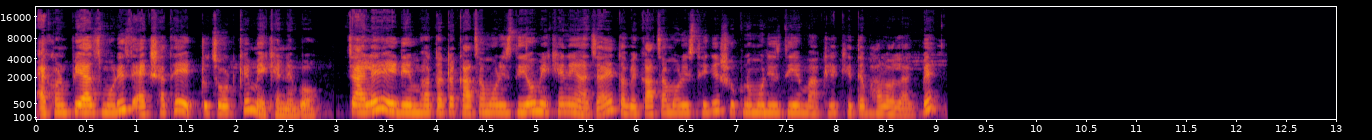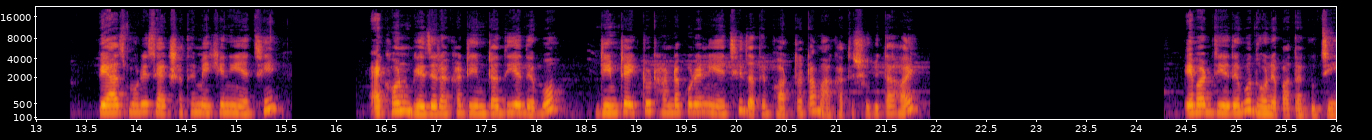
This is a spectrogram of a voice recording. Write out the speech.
এখন পেঁয়াজ, মরিচ একসাথে একটু চটকে মেখে নেব। চাইলে এই ডিম ভাতাটা কাঁচামরিচ দিয়েও মেখে নেওয়া যায়, তবে কাঁচামরিচ থেকে শুকনো মরিচ দিয়ে মাখলে খেতে ভালো লাগবে। পেঁয়াজ মরিচ একসাথে মেখে নিয়েছি। এখন ভেজে রাখা ডিমটা দিয়ে দেব। ডিমটা একটু ঠান্ডা করে নিয়েছি যাতে ভর্তাটা মাখাতে সুবিধা হয়। এবার দিয়ে দেব ধনে পাতা কুচি।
